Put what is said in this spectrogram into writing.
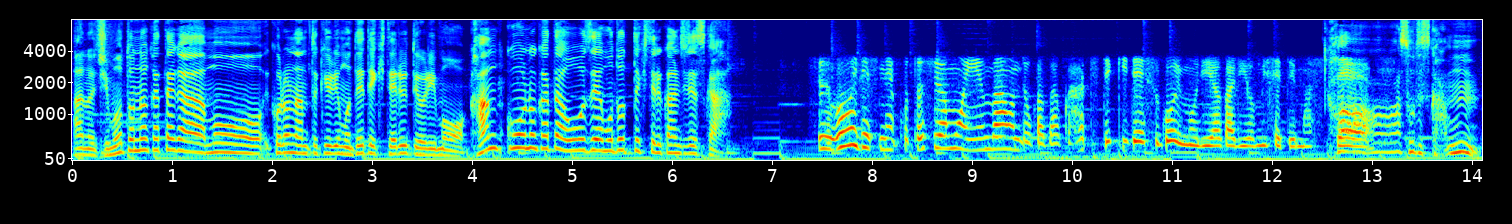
あの地元の方がもうコロナの時よりも出てきてるというよりも観光の方大勢戻ってきてる感じですか？すごいですね。今年はもうインバウンドが爆発的ですごい盛り上がりを見せてまして、はあそうですか。うん。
